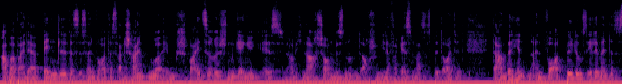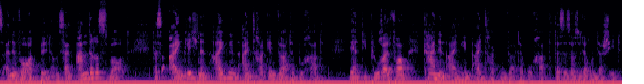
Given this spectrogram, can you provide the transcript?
Aber bei der Bändel, das ist ein Wort, das anscheinend nur im Schweizerischen gängig ist, habe ich nachschauen müssen und auch schon wieder vergessen, was es bedeutet. Da haben wir hinten ein Wortbildungselement, das ist eine Wortbildung, das ist ein anderes Wort, das eigentlich einen eigenen Eintrag im Wörterbuch hat, während die Pluralform keinen eigenen Eintrag im Wörterbuch hat. Das ist also der Unterschied.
